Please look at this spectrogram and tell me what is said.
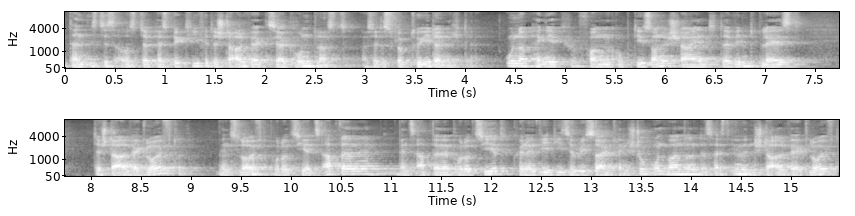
dann ist es aus der Perspektive des Stahlwerks ja Grundlast. Also das fluktuiert ja nicht. Unabhängig von, ob die Sonne scheint, der Wind bläst, der Stahlwerk läuft wenn es läuft, produziert es Abwärme. Wenn es Abwärme produziert, können wir diese Recycler in Strom umwandeln. Das heißt, immer wenn ein Stahlwerk läuft,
